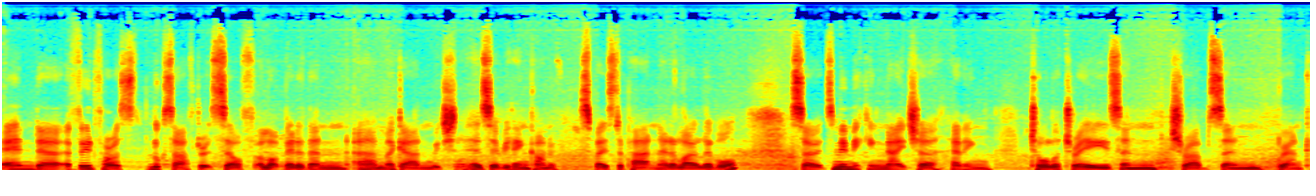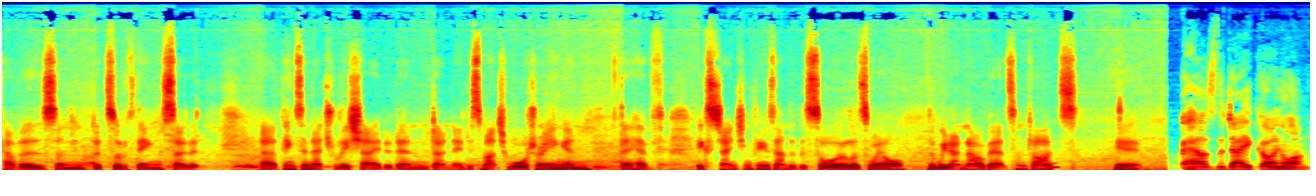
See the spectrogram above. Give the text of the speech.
and uh, a food forest looks after itself a lot better than um, a garden which has everything kind of spaced apart and at a low level. So it's mimicking nature, having taller trees and shrubs and ground covers and that sort of thing so that uh, things are naturally shaded and don't need as much watering and they have exchanging things under the soil as well that we don't know about sometimes. Yeah. How's the day going along?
